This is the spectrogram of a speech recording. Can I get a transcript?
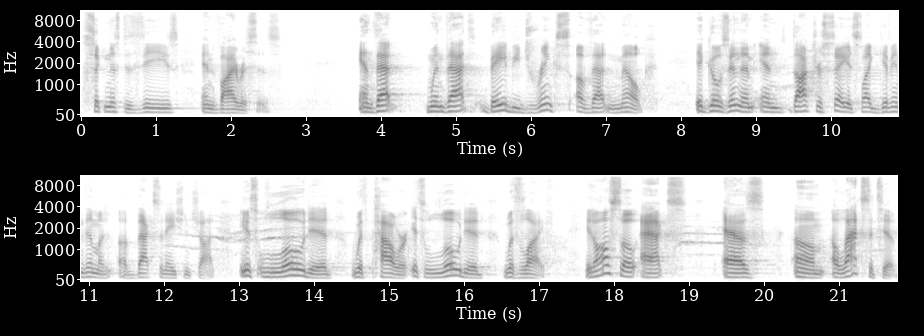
sickness, disease, and viruses. And that when that baby drinks of that milk, it goes in them, and doctors say it's like giving them a, a, vaccination shot. It's loaded with power, it's loaded with life. It also acts as um, a laxative,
